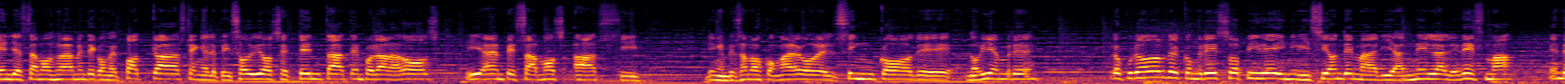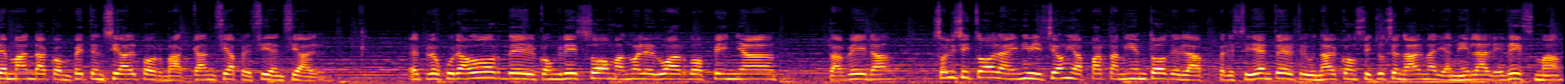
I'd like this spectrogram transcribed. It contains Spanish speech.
Bien, ya estamos nuevamente con el podcast en el episodio 70, temporada 2, y ya empezamos así. Bien, empezamos con algo del 5 de noviembre. Procurador del Congreso pide inhibición de Marianela Ledesma en demanda competencial por vacancia presidencial. El procurador del Congreso, Manuel Eduardo Peña Tavera, solicitó la inhibición y apartamiento de la presidenta del Tribunal Constitucional, Marianela Ledesma,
